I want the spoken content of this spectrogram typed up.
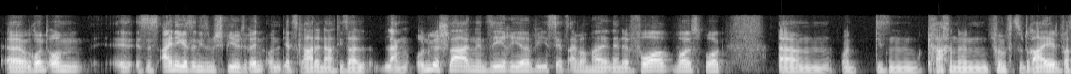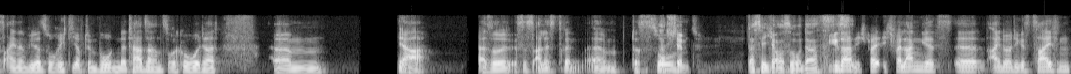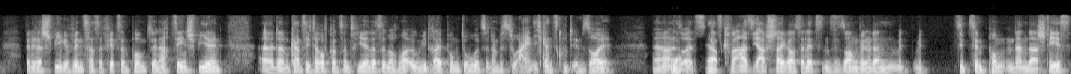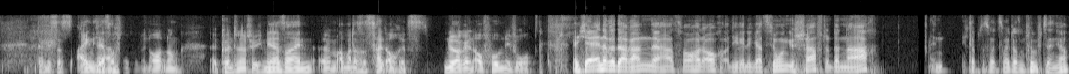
äh, rundum äh, es ist einiges in diesem Spiel drin und jetzt gerade nach dieser lang ungeschlagenen Serie, wie ich es jetzt einfach mal nenne, vor Wolfsburg ähm, und diesen krachenden 5 zu 3, was einen wieder so richtig auf den Boden der Tatsachen zurückgeholt hat. Ähm, ja, also es ist alles drin. Ähm, das ist so. Das stimmt. Das sehe ich auch so. Das Wie gesagt, ich, ich verlange jetzt äh, ein eindeutiges Zeichen. Wenn du das Spiel gewinnst, hast du 14 Punkte nach 10 Spielen. Äh, dann kannst du dich darauf konzentrieren, dass du nochmal irgendwie drei Punkte holst und dann bist du eigentlich ganz gut im Soll. Ja, also Ja, als, ja. als quasi Absteiger aus der letzten Saison, wenn du dann mit, mit 17 Punkten dann da stehst, dann ist das eigentlich Ja. erstmal vollkommen in Ordnung. Äh, könnte natürlich mehr sein, ähm, aber das ist halt auch jetzt Nörgeln auf hohem Niveau. ich erinnere daran, der HSV hat auch die Relegation geschafft und danach, in, ich glaube, das war 2015, ja,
